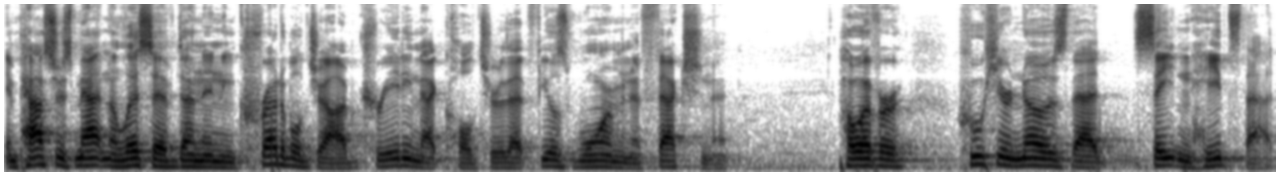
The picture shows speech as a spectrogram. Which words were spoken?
And Pastors Matt and Alyssa have done an incredible job creating that culture that feels warm and affectionate. However, who here knows that Satan hates that?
